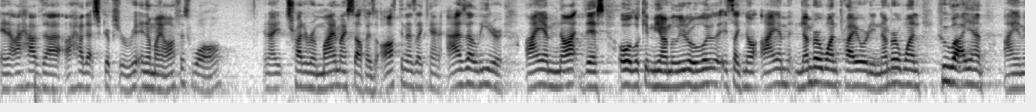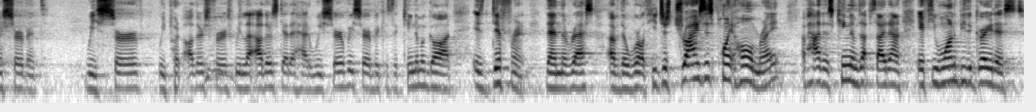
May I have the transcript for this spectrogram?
And I have that, I have that scripture written on my office wall. And I try to remind myself as often as I can, as a leader, I am not this, oh, look at me, I'm a leader. Oh, it's like, no, I am number one priority, number one, who I am. I am a servant. We serve, we put others first, we let others get ahead. We serve, we serve because the kingdom of God is different than the rest of the world. He just drives this point home, right? Of how this kingdom's upside down. If you want to be the greatest,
